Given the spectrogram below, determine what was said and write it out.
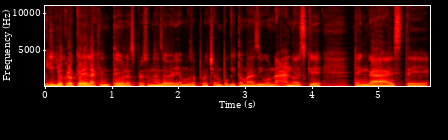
Y yo creo que de la gente o las personas deberíamos aprovechar un poquito más. Digo, no, no es que tenga este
